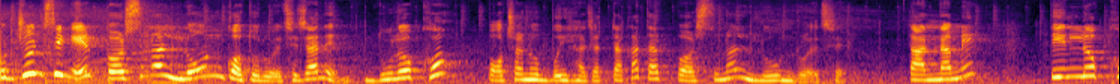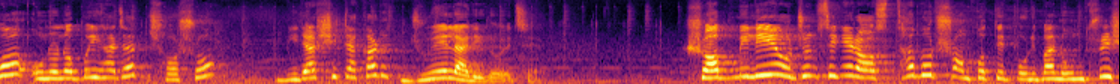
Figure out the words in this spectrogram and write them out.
অর্জুন সিং এর পার্সোনাল লোন কত রয়েছে জানেন? দু লক্ষ পঁচানব্বই হাজার টাকা তার পার্সোনাল লোন রয়েছে। তার নামে তিন লক্ষ উননব্বই হাজার ছশো বিরাশি টাকার জুয়েলারি রয়েছে। সব মিলিয়ে অর্জুন সিং এর অস্থাবর সম্পত্তির পরিমাণ উনত্রিশ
